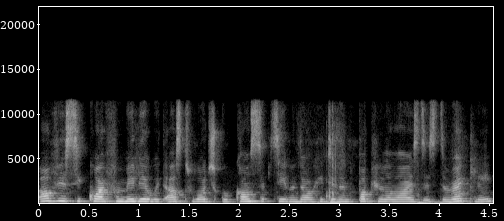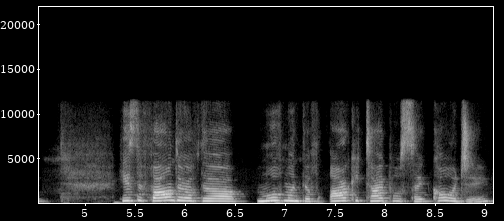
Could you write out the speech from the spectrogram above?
obviously quite familiar with astrological concepts, even though he didn't popularize this directly. He's the founder of the movement of archetypal psychology,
